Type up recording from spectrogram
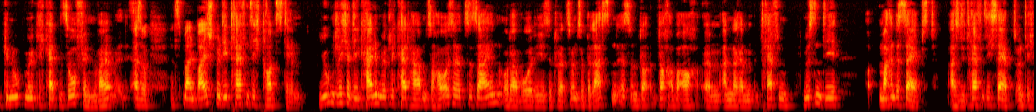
genug Möglichkeiten so finden? Weil, also, jetzt mal ein Beispiel, die treffen sich trotzdem. Jugendliche, die keine Möglichkeit haben, zu Hause zu sein oder wo die Situation so belastend ist und do doch aber auch ähm, andere treffen müssen, die machen das selbst. Also die treffen sich selbst. Und ich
